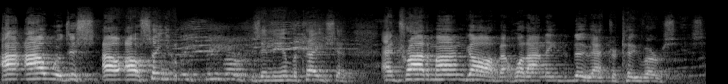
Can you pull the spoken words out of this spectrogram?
I, I will just, I'll, I'll, sing at least two verses in the invitation and try to mind God about what I need to do after two verses.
